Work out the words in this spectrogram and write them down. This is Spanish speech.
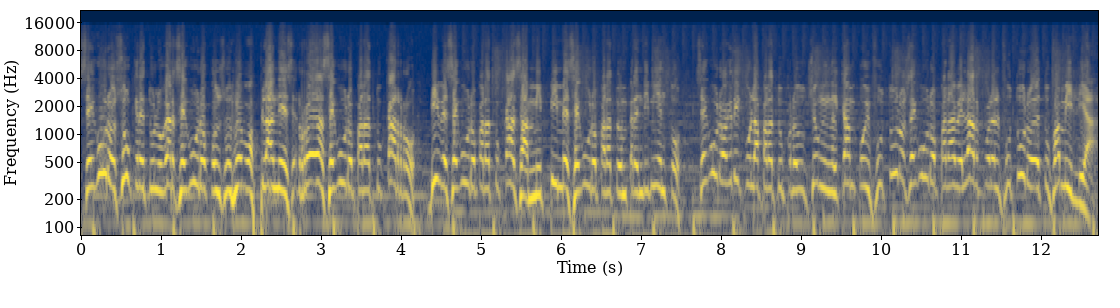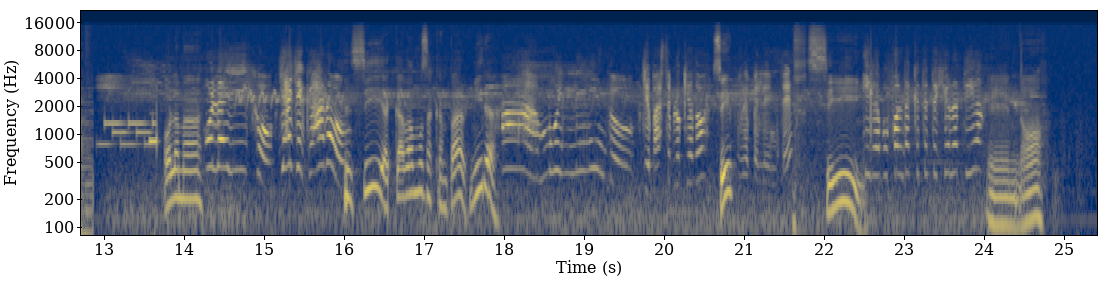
Seguro Sucre, tu lugar seguro con sus nuevos planes. Rueda seguro para tu carro, vive seguro para tu casa, mi pyme seguro para tu emprendimiento, seguro agrícola para tu producción en el campo y futuro seguro para velar por el futuro de tu familia. Hola, ma. Hola, hijo. ¿Ya llegaron? Sí, acá vamos a acampar. Mira. Ah, muy lindo. ¿Llevaste bloqueador? Sí. ¿Repelente? Sí. ¿Y la bufanda que te tejió la tía? Eh, no.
